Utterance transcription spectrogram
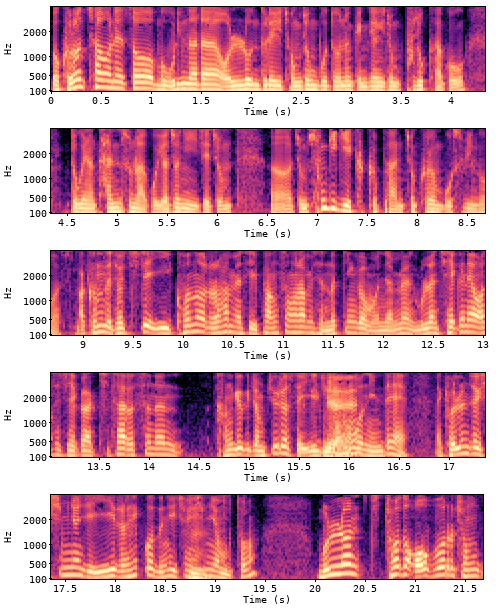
뭐 그런 차원에서 뭐 우리나라 언론들의 이 정정 보도는 굉장히 좀 부족하고 또 그냥 단순하고 여전히 이제 좀 어, 좀 숨기기에 급급한 좀 그런 모습인 것 같습니다. 아 근데 저 진짜 이 코너를 하면서 이 방송을 하면서 느낀 건 뭐냐면 물론 최근에 와서 제가 기사를 쓰는 간격이 좀 줄였어요. 일주일에 네. 한 번인데 결론적으로 10년째 이 일을 했거든요. 2010년부터. 물론 저도 어보를 중,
